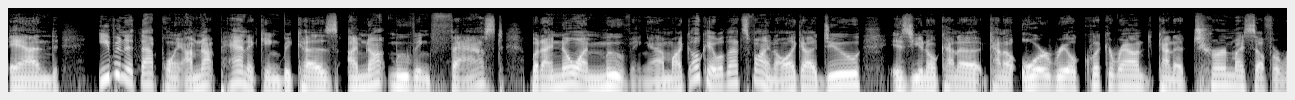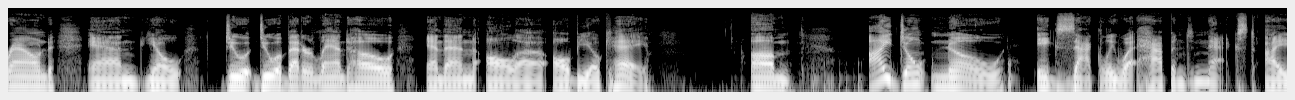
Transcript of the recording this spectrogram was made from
and even at that point, I'm not panicking because I'm not moving fast, but I know I'm moving. And I'm like, okay, well that's fine. All I gotta do is, you know, kind of kind of oar real quick around, kind of turn myself around, and you know, do do a better land hoe, and then I'll uh, I'll be okay. Um, I don't know exactly what happened next. I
